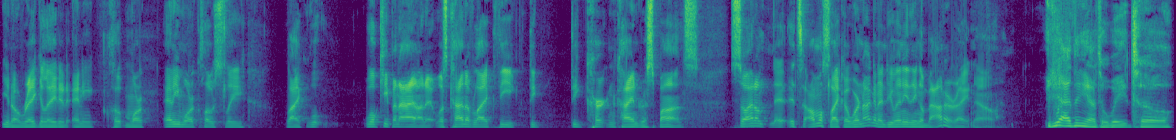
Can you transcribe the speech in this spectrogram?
you know, regulate it any clo- more any more closely. Like we'll we'll keep an eye on it. Was kind of like the the the curtain kind response. So I don't. It's almost like a, we're not going to do anything about it right now. Yeah, I think you have to wait till.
